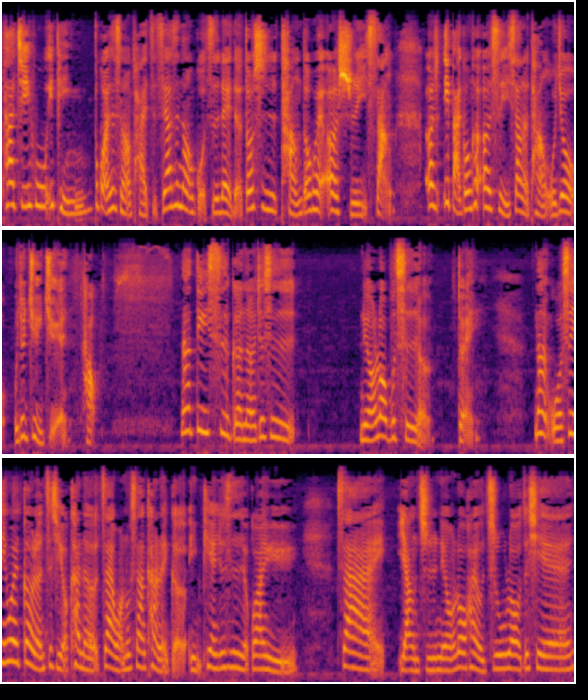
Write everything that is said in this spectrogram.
它几乎一瓶不管是什么牌子，只要是那种果汁类的，都是糖都会二十以上，二一百公克二十以上的糖，我就我就拒绝。好，那第四个呢，就是。牛肉不吃了，对。那我是因为个人自己有看了，在网络上看了一个影片，就是有关于在养殖牛肉还有猪肉这些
